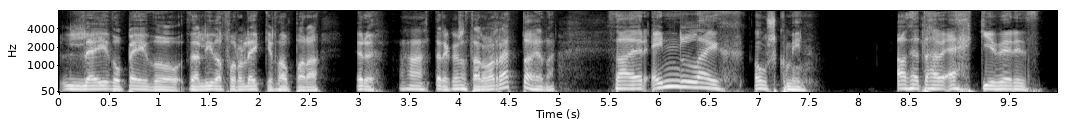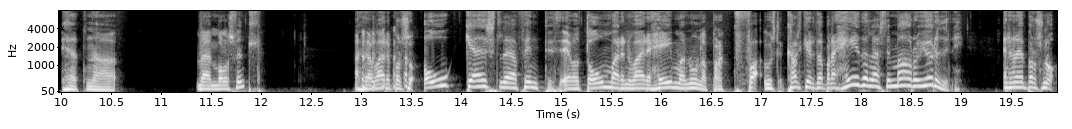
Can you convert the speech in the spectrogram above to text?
leið og beið og þegar líða fór á leikir þá bara, heyrðu, þetta er eitthvað sem þarf að retta hérna. Það er einlæg ósk mín að þetta hafi ekki verið hérna veðmálasvindl. Að það væri bara svo ógeðslega fyndið ef að dómarinn væri heima núna bara, hva, veist, kannski er þetta bara heiðalegasti maður á jörðinni en hann er bara svona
